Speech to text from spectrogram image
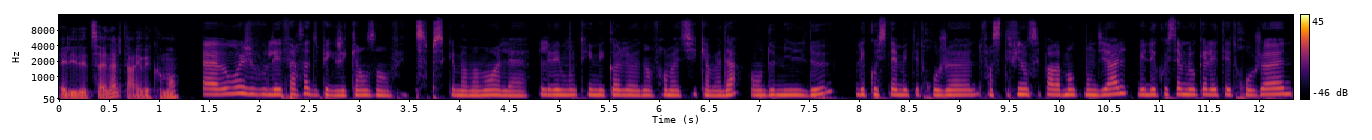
Et l'idée de Signal, t'es arrivé comment? Euh, moi, je voulais faire ça depuis que j'ai 15 ans, en fait. Parce que ma maman, elle, avait monté une école d'informatique à Mada en 2002 l'écosystème était trop jeune. Enfin, c'était financé par la Banque mondiale, mais l'écosystème local était trop jeune.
